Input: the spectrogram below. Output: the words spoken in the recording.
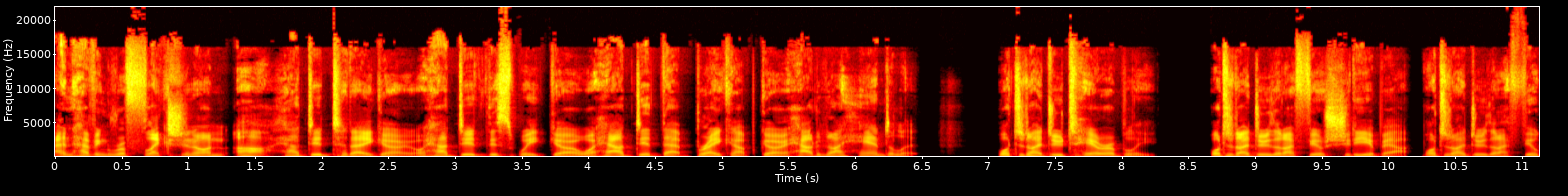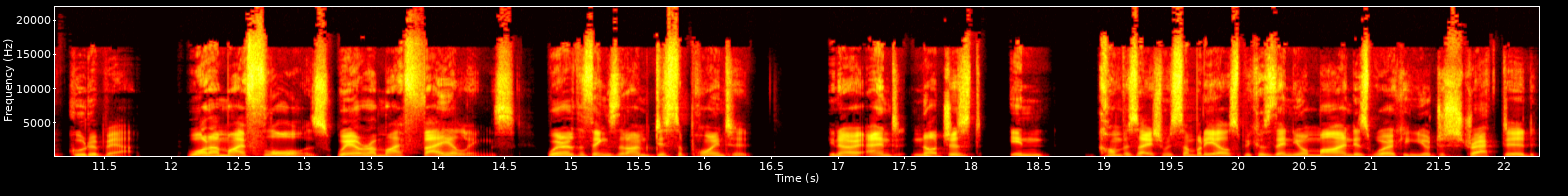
and having reflection on, ah, oh, how did today go? Or how did this week go? Or how did that breakup go? How did I handle it? What did I do terribly? What did I do that I feel shitty about? What did I do that I feel good about? What are my flaws? Where are my failings? Where are the things that I'm disappointed? You know, and not just in conversation with somebody else because then your mind is working, you're distracted,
